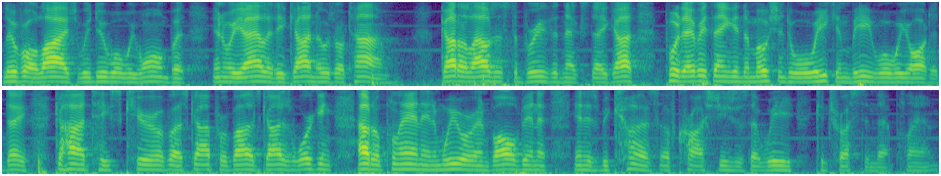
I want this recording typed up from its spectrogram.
live our lives, we do what we want, but in reality, God knows our time. God allows us to breathe the next day. God put everything into motion to where we can be where we are today. God takes care of us. God provides. God is working out a plan, and we are involved in it. And it's because of Christ Jesus that we can trust in that plan.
